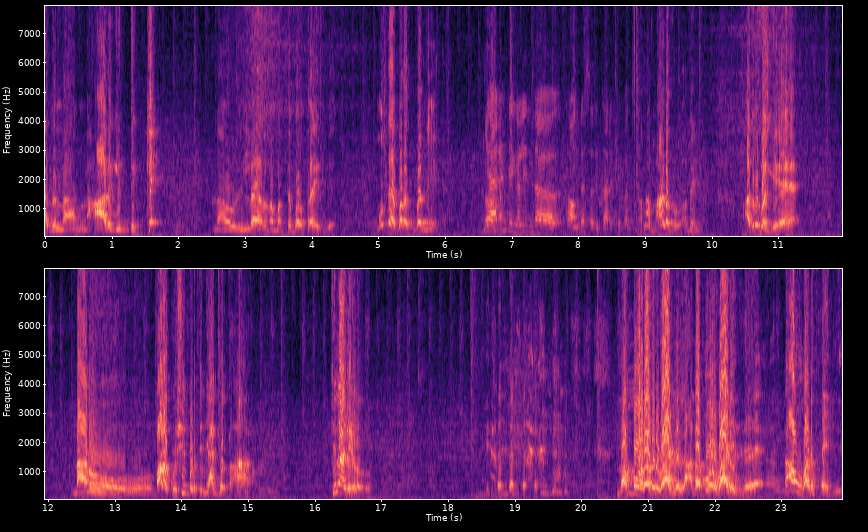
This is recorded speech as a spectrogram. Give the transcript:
ಅದನ್ನು ಹಂಗೆ ಆಡಗಿದ್ದಕ್ಕೆ ನಾವು ಇಲ್ಲ ನಾವು ಮತ್ತೆ ಬರ್ತಾ ಇದ್ವಿ. ಮುಂದೆ ಬರಕ್ ಬನ್ನಿ. ಗ್ಯಾರಂಟಿಗಳಿಂದ ಕಾಂಗ್ರೆಸ್ ಅಧಿಕಾರಕ್ಕೆ ಬಂತು. ಮಾಡೋದು. ಐ ಮೀನ್ ಅದ್ರ ಬಗ್ಗೆ ನಾನು ಭಾಳ ಖುಷಿ ಪಡ್ತೀನಿ. ಯಾಕೆ ಗೊತ್ತಾ? ಕಿಲಾಡಿಗಳವರು. ನಮ್ಮವರಾದ್ರೂ ಮಾಡಲಿಲ್ಲ ನಮ್ಮವ್ರು ಮಾಡಿದ್ರೆ ನಾವು ಮಾಡ್ತಾ ಇದ್ವಿ.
